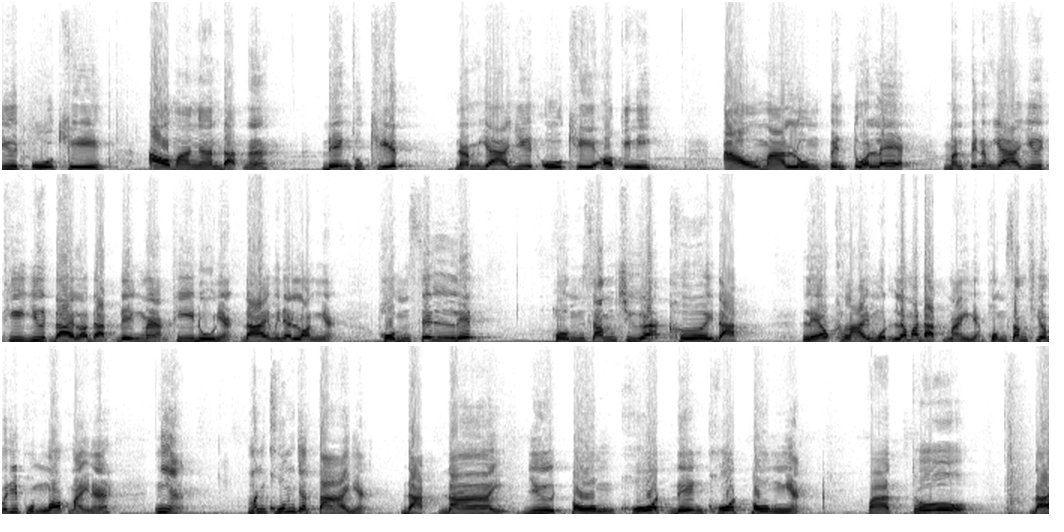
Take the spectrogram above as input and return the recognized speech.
ยืดโอเค เอามางานดัดนะ เด้งทุกเคสน้ำยายืดโอเคออร์แกนิก เอามาลงเป็นตัวแรก มันเป็นน้ำยายืดที่ยืดได้แล้วดัดเด้งมากพี่ดูเนี่ยได้ไหมเนี่ยรอนเนี่ยผมเส้นเล็ก ผมซ้ำเชื้อเคยดัด แล้วคลายหมดแล้วมาดัดใหม่เนี่ยผมซ้ำเชื้อไม่ได้ผมงอกใหม่นะเนี่ยมันคุ้มจะตายเนี่ย ดัดได้ ยืดตรงโคตรเด้งโคตรตรงเนี่ยปาโทได้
